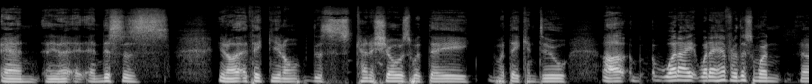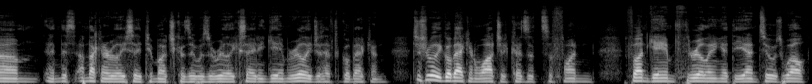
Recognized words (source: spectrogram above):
and and this is, you know, I think you know this kind of shows what they what they can do. Uh, what I what I have for this one, um, and this I'm not going to really say too much because it was a really exciting game. really just have to go back and just really go back and watch it because it's a fun fun game, thrilling at the end too as well.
